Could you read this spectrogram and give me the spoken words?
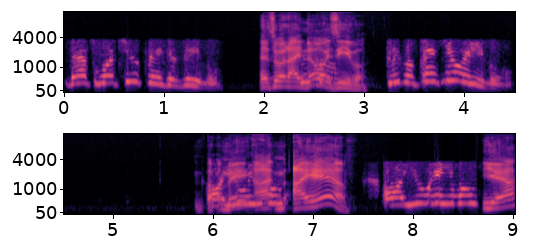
That's what you think is evil. That's what I know is evil. People think you're evil. Oh, are May- you evil? I am. Are you evil? Yeah.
